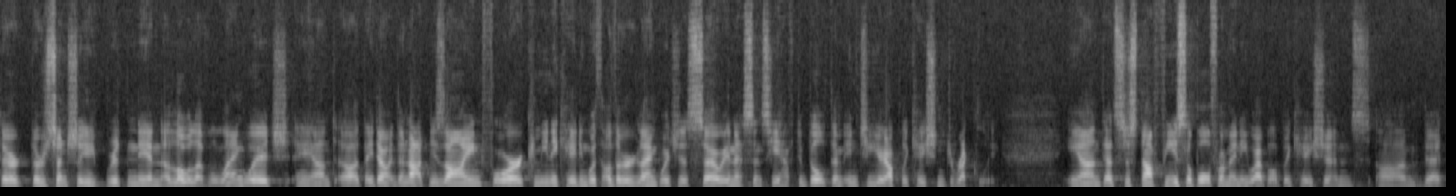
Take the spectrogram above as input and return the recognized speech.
they're, they're, essentially written in a low-level language, and uh, they don't, they're not designed for communicating with other languages. So in essence, you have to build them into your application directly. And that's just not feasible for many web applications um, that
